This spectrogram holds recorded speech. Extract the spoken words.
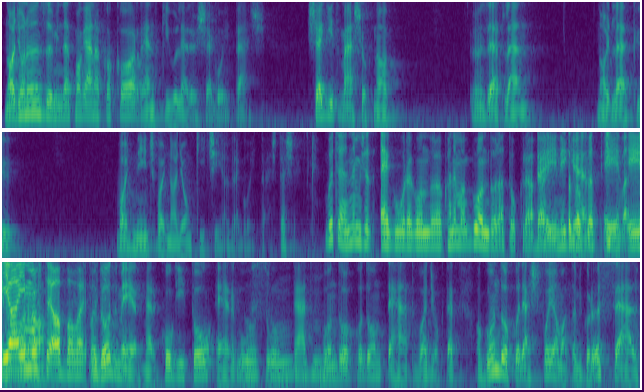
Nagyon önző, mindent magának akar, rendkívül erős egoitás. Segít másoknak, önzetlen, nagy lelkű, vagy nincs, vagy nagyon kicsi az egoitás. Tessék. Bocsánat, nem is az egóra gondolok, hanem a gondolatokra. De én igen, Azokat én, itt van. én ja, arra, én most te abba vagy. Tudod vagy... miért? Mert cogito ergo sum. Tehát mhm. gondolkodom, tehát vagyok. Tehát a gondolkodás folyamat, amikor összeáll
